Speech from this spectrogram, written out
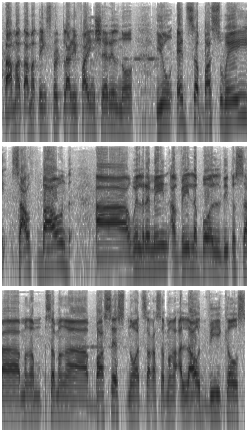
Tama, tama. Thanks for clarifying, Cheryl. No? Yung EDSA busway, southbound, ah, will remain available dito sa mga sa mga buses no at saka sa mga allowed vehicles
